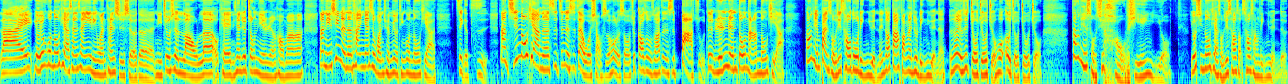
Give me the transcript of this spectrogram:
来，有用过 Nokia 三三一零玩贪食蛇的，你就是老了。OK，你现在就中年人好吗？那年轻人呢？他应该是完全没有听过 Nokia 这个字。那其实 Nokia 呢，是真的是在我小时候的时候，就高中的时候，他真的是霸主，对，人人都拿 Nokia。当年办手机超多零元的，你知道大方案就零元的，比如说有些九九九或二九九九。当年手机好便宜哦，尤其 Nokia 手机超超长零元的，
